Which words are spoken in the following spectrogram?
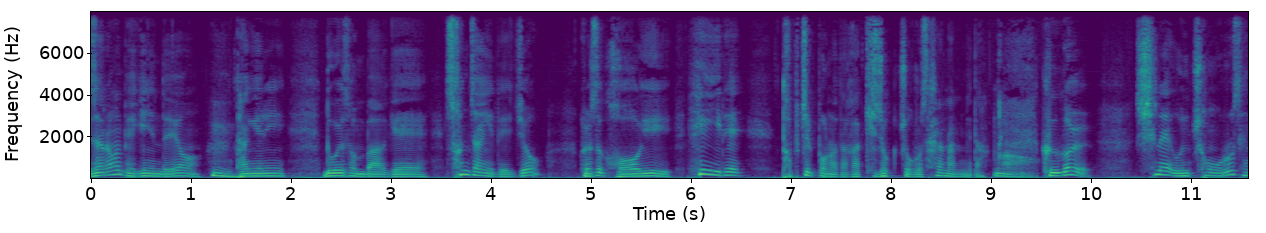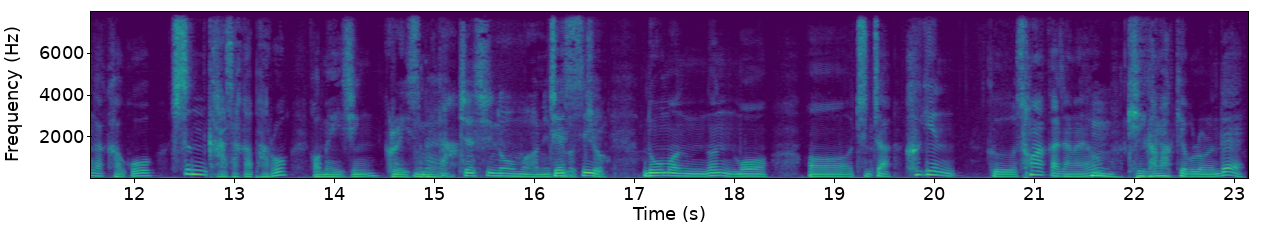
이 사람은 백인인데요. 음. 당연히 노예 선박의 선장이 되죠. 그래서 거의 해일에 덮칠 뻔하다가 기적적으로 살아납니다. 어. 그걸 신의 은총으로 생각하고 쓴 가사가 바로 Amazing Grace입니다. 네, 제시 노먼이 제시 불렀죠. 노먼은 뭐, 어, 진짜 흑인 그 성악가잖아요. 음. 기가 막히게 부르는데,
